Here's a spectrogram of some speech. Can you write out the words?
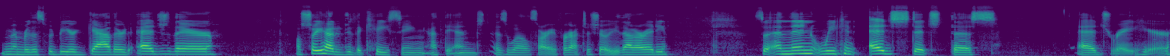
Remember, this would be your gathered edge there. I'll show you how to do the casing at the end as well. Sorry, I forgot to show you that already. So, and then we can edge stitch this edge right here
